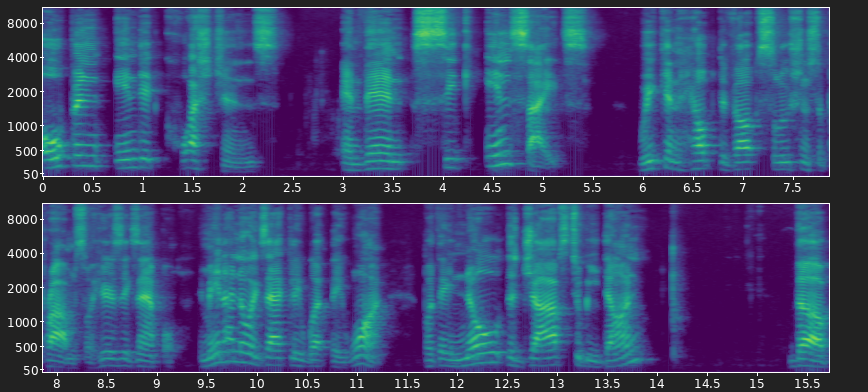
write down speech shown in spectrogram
open ended questions and then seek insights, we can help develop solutions to problems. So here's the example. They may not know exactly what they want, but they know the jobs to be done, the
